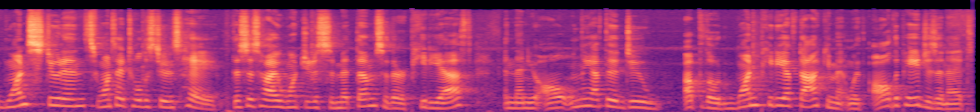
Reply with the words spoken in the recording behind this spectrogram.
once students once i told the students hey this is how i want you to submit them so they're a pdf and then you all only have to do upload one pdf document with all the pages in it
